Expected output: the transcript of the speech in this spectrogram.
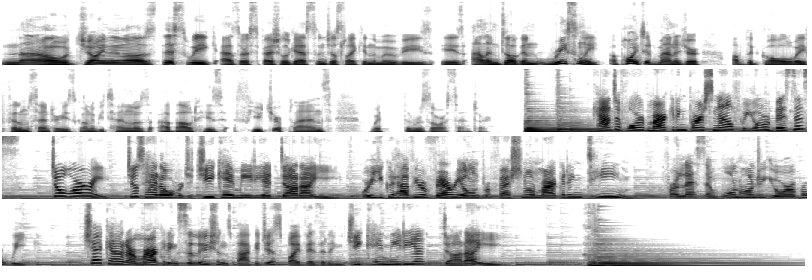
Now, joining us this week as our special guest on Just Like in the Movies is Alan Duggan, recently appointed manager of the Galway Film Centre. He's going to be telling us about his future plans with the Resource Centre. Can't afford marketing personnel for your business? Don't worry, just head over to gkmedia.ie where you could have your very own professional marketing team for less than 100 euro per week. Check out our marketing solutions packages by visiting gkmedia.ie.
